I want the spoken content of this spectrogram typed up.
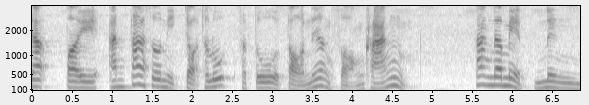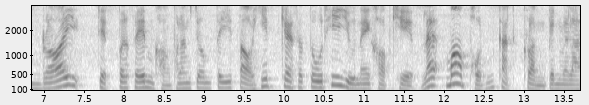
จะปล่อยอันต้าโซนิกเจาะทะลุศัตรูต่อเนื่อง 2 ครั้ง สร้างดาเมจ 107%ของพลังโจมตีต่อฮิตแก่ศัตรูที่อยู่ในขอบเขต และมอบผลกัดกร่อนเป็นเวลา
